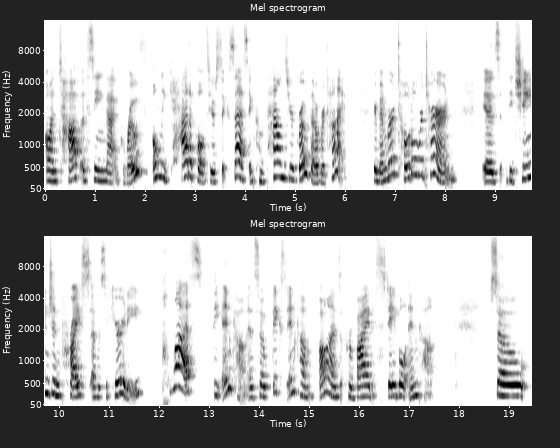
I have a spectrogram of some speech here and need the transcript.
on top of seeing that growth only catapults your success and compounds your growth over time. Remember, total return is the change in price of a security plus the income. And so fixed income bonds provide stable income. So,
